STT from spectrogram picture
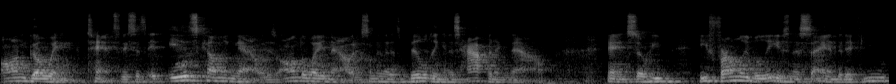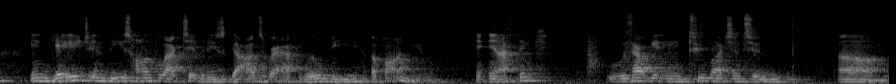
ongoing tense. He says it is coming now. It is on the way now. It is something that is building and is happening now. And so he, he firmly believes and is saying that if you engage in these harmful activities, God's wrath will be upon you. And I think, without getting too much into, um,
